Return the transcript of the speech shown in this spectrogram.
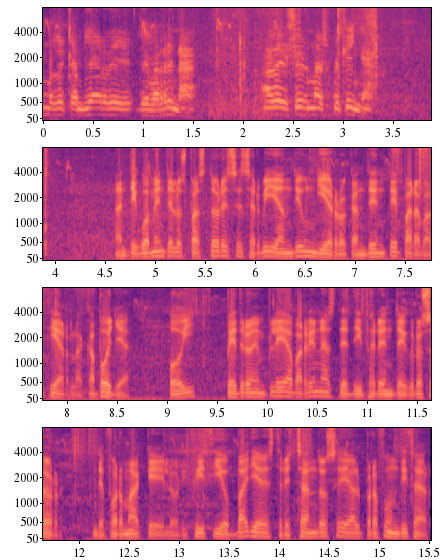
Vamos a cambiar de, barrena. Ha de ser más pequeña. Antiguamente los pastores se servían de un hierro candente para vaciar la capolla. Hoy, Pedro emplea barrenas de diferente grosor, de forma que el orificio vaya estrechándose al profundizar.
